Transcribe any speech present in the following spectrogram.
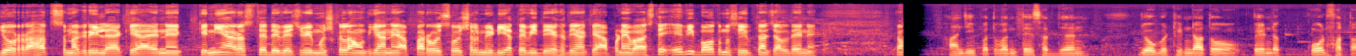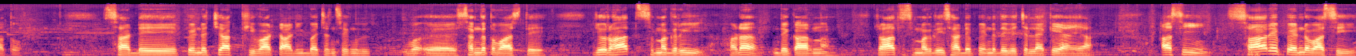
ਜੋ ਰਾਹਤ ਸਮੱਗਰੀ ਲੈ ਕੇ ਆਏ ਨੇ, ਕਿੰਨੀਆਂ ਰਸਤੇ ਦੇ ਵਿੱਚ ਵੀ ਮੁਸ਼ਕਲਾਂ ਆਉਂਦੀਆਂ ਨੇ, ਆਪਾਂ ਰੋਜ਼ ਸੋਸ਼ਲ ਮੀਡੀਆ ਤੇ ਵੀ ਦੇਖਦੇ ਹਾਂ ਕਿ ਆਪਣੇ ਵਾਸਤੇ ਇਹ ਵੀ ਬਹੁਤ ਮੁਸੀਬਤਾਂ ਚੱਲਦੇ ਨੇ। ਹਾਂਜੀ, ਪਤਵੰਤੇ ਸੱਜਣ, ਜੋ ਬਠਿੰਡਾ ਤੋਂ ਪਿੰਡ ਕੋਟ ਫੱਤਾ ਤੋਂ। ਸਾਡੇ ਪਿੰਡ ਚੱਖੀਵਾ ਢਾਣੀ ਬਚਨ ਸਿੰਘ ਸੰਗਤ ਵਾਸਤੇ ਜੋ ਰਾਹਤ ਸਮਗਰੀ ਹੜ੍ਹਾਂ ਦੇ ਕਾਰਨ, ਰਾਹਤ ਸਮਗਰੀ ਸਾਡੇ ਪਿੰਡ ਦੇ ਵਿੱਚ ਲੈ ਕੇ ਆਇਆ ਅਸੀਂ ਸਾਰੇ ਪਿੰਡ ਵਾਸੀ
